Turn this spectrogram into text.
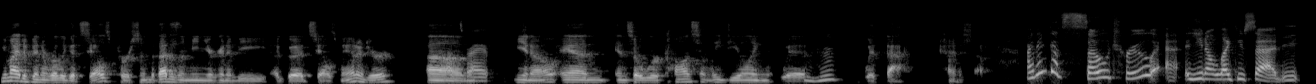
you might have been a really good salesperson but that doesn't mean you're going to be a good sales manager um, That's right. you know and and so we're constantly dealing with mm-hmm. with that kind of stuff I think that's so true. Uh, you know, like you said,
